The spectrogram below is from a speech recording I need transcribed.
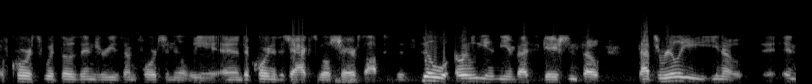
of course, with those injuries, unfortunately, and according to the Jacksonville Sheriff's Office, it's still early in the investigation. So that's really, you know, in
